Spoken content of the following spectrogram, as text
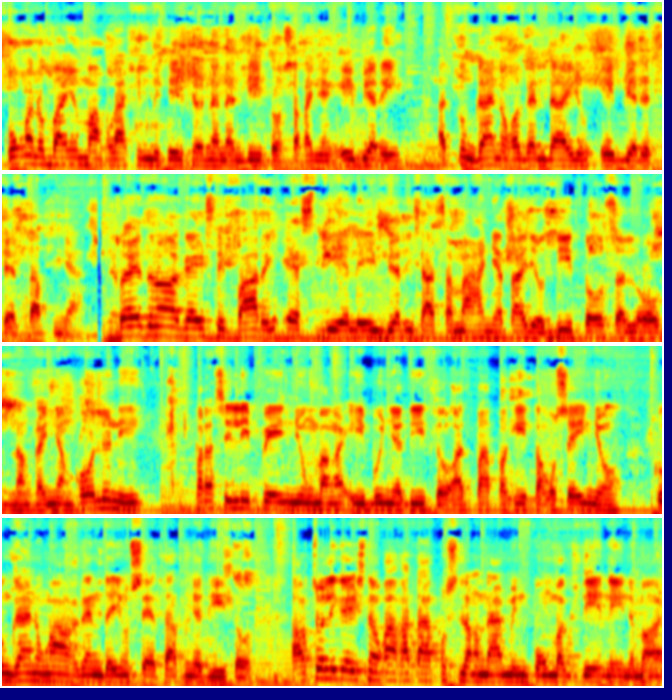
kung ano ba yung mga class invitation na nandito sa kanyang aviary at kung gaano kaganda yung aviary setup niya. So ito na guys, si paring SDL aviary sasamahan niya tayo dito sa loob ng kanyang colony para silipin yung mga ibon niya dito at papakita ko sa inyo kung gaano nga kaganda yung setup niya dito. Actually guys, no, kakatapos lang namin pong mag-DNA ng mga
